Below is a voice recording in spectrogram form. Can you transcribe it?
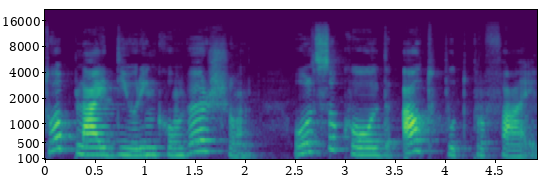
to apply during conversion, also called output profile.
